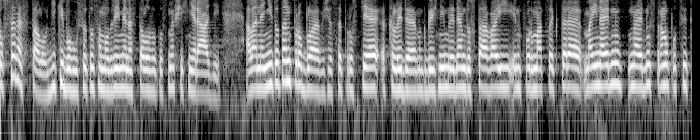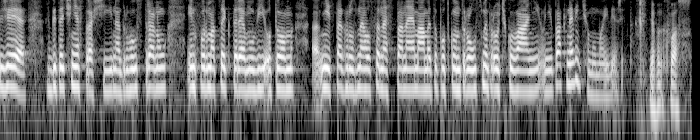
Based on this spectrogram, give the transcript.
To se nestalo. Díky bohu se to samozřejmě nestalo, za to jsme všichni rádi. Ale není to ten problém, že se prostě k lidem, k běžným lidem dostávají informace, které mají na jednu, na jednu stranu pocit, že je zbytečně straší, na druhou stranu informace, které mluví o tom, eh, nic tak hrozného se nestane, máme to pod kontrolou, jsme pro očkování. Oni pak neví, čemu mají věřit. Já bych vás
